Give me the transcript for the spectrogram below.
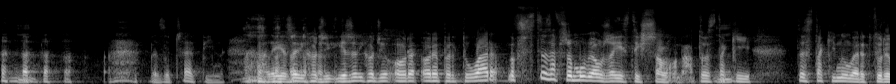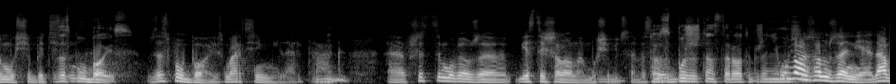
Bez oczepin. Ale jeżeli chodzi, jeżeli chodzi o, re, o repertuar, no wszyscy zawsze mówią, że jesteś szalona. To jest taki, to jest taki numer, który musi być. Zespół Boys. Zespół Boys, Marcin Miller, tak. E, Wszyscy mówią, że jesteś szalona, musi być na To weselu. zburzysz ten stereotyp, że nie musi? Uważam, że nie. Na,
